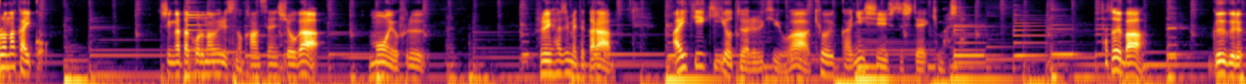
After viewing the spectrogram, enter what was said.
コロナ禍以降、新型コロナウイルスの感染症が猛威を振るう振るい始めてから IT 企業と言われる企業が教育界に進出してきました。例えば、Google。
